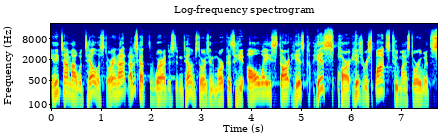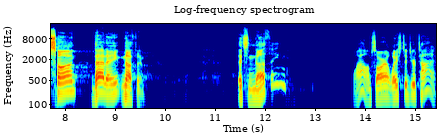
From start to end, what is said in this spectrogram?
Anytime I would tell a story, and I, I just got to where I just didn't tell him stories anymore because he'd always start his, his part, his response to my story with, Son, that ain't nothing. It's nothing? Wow, I'm sorry I wasted your time.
